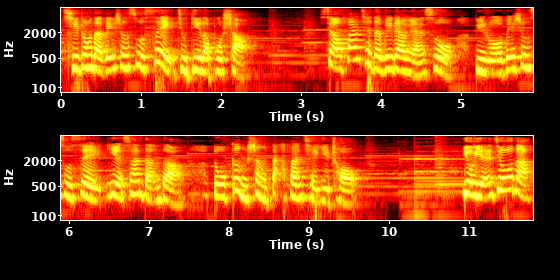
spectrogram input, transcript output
其中的维生素 C 就低了不少，小番茄的微量元素，比如维生素 C、叶酸等等，都更胜大番茄一筹。有研究呢，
